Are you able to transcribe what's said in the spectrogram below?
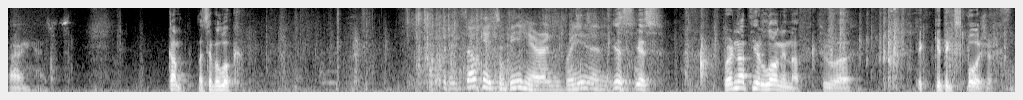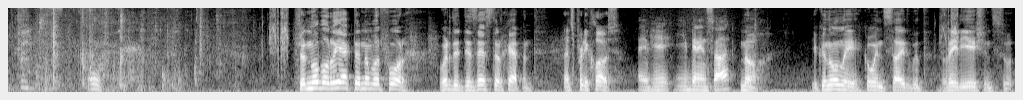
Sorry. Come, let's have a look. But it's okay to be here and breathe and. Yes, yes. We're not here long enough to uh, get exposure. Chernobyl reactor number four, where the disaster happened. That's pretty close. Have you you been inside? No. You can only go inside with radiation suit.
